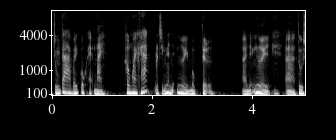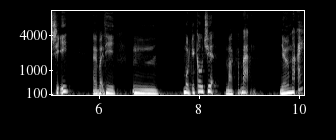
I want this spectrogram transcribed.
chúng ta với cuộc hẹn này không ai khác đó chính là những người mục tử à, những người à, tu sĩ. À, vậy thì um, một cái câu chuyện mà các bạn nhớ mãi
